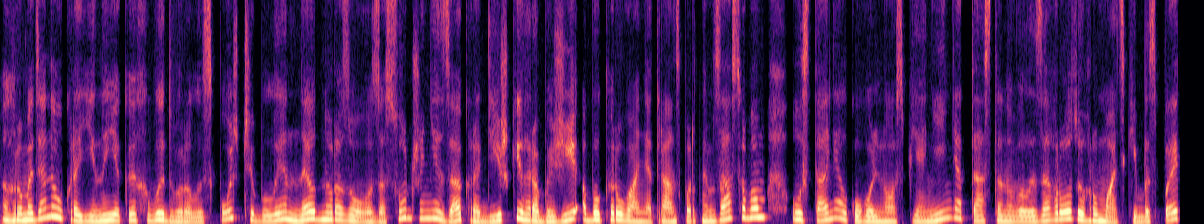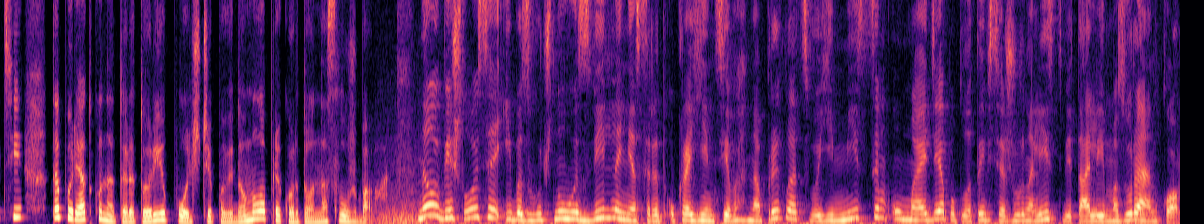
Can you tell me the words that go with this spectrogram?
Громадяни України, яких видворили з Польщі, були неодноразово засуджені за крадіжки, грабежі або керування транспортним засобом у стані алкогольного сп'яніння та становили загрозу громадській безпеці та порядку на території Польщі. Повідомила прикордонна служба. Не обійшлося і без гучного звільнення серед українців. Наприклад, своїм місцем у медіа поплатився журналіст Віталій Мазуренко.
